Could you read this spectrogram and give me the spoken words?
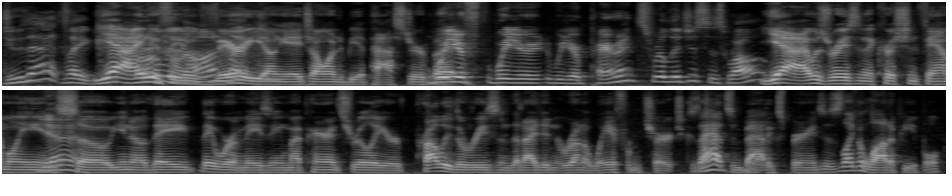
to do that? Like Yeah, I knew early from a very Like, young age I wanted to be a pastor. But Were your were your were your parents religious as well? Yeah, I was raised in a Christian family, and Yeah. so you know they they were amazing. My parents really are probably the reason that I didn't run away from church because I had some bad Yeah. experiences, like a lot of people.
